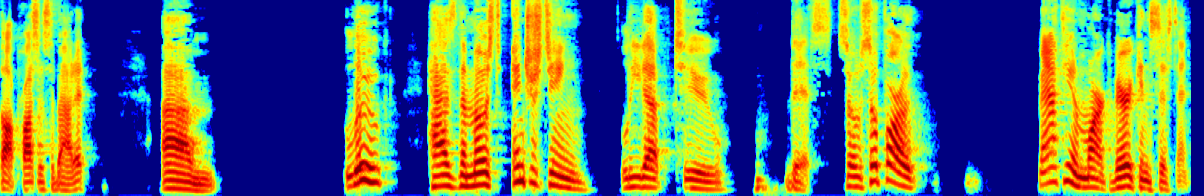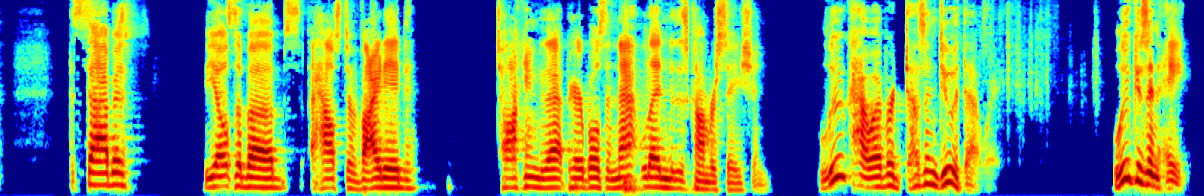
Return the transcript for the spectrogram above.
thought process about it. Um, Luke has the most interesting lead up to this. So, so far, Matthew and Mark, very consistent. The Sabbath, Beelzebub's, a house divided, talking to that parables, and that led into this conversation. Luke, however, doesn't do it that way. Luke is an eight,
